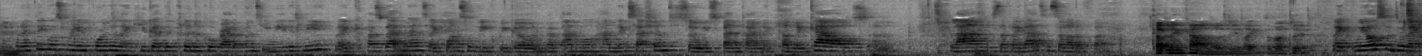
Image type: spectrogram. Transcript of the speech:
Mm. And I think what's really important, like you get the clinical relevance immediately. Like as vet meds, like once a week we go and we have animal handling sessions. So we spend time like cuddling cows and lambs and stuff like that. So it's a lot of fun. Cuddling cows, what do you like to do? Like we also do like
